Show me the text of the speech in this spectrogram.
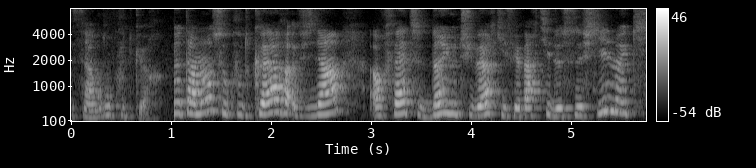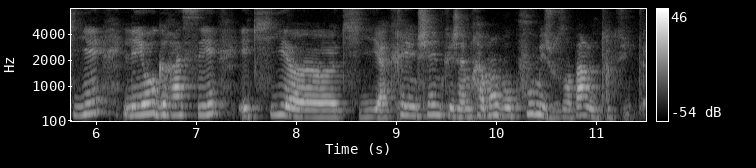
c'est un gros coup de cœur. Notamment ce coup de cœur vient en fait d'un youtubeur qui fait partie de ce film qui est Léo Grasset et qui, euh, qui a créé une chaîne que j'aime vraiment beaucoup mais je vous en parle tout de suite.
